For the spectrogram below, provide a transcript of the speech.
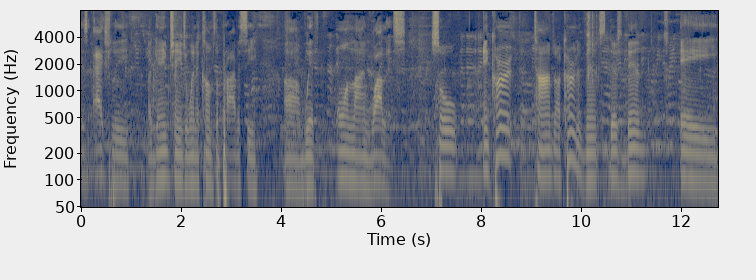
is actually a game changer when it comes to privacy um, with online wallets. So, in current times, our current events, there's been a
